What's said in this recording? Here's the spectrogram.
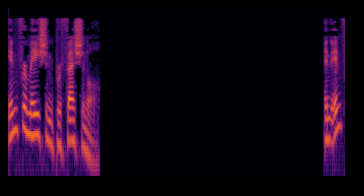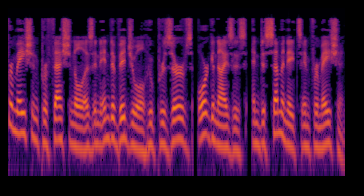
Information professional An information professional is an individual who preserves, organizes, and disseminates information.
